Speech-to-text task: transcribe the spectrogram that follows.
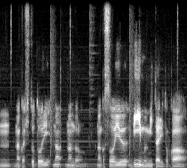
うん、なんか一通り、な、なんだろうな。んかそういうビーム見たりとか、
